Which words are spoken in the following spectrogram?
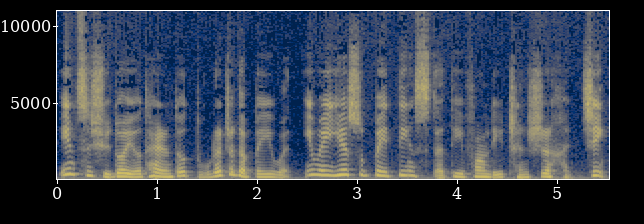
因此，许多犹太人都读了这个碑文，因为耶稣被钉死的地方离城市很近。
